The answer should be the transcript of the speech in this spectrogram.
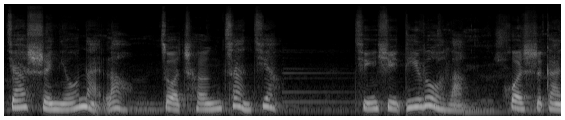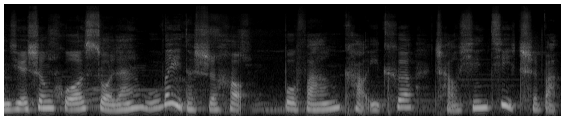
加水牛奶酪做成蘸酱。情绪低落了，或是感觉生活索然无味的时候。不妨烤一颗朝鲜蓟吃吧。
